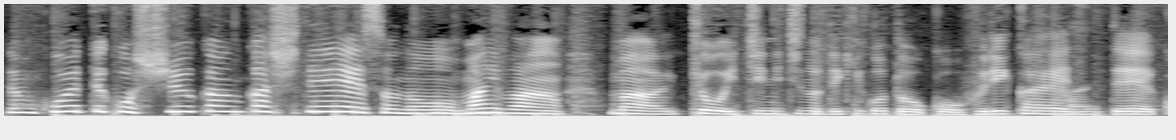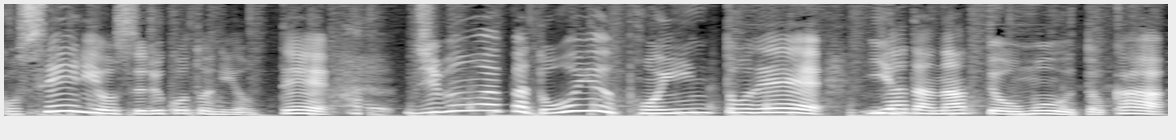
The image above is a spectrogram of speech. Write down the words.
でもこうやってこう習慣化してその、うん、毎晩、まあ、今日一日の出来事をこう振り返って、はい、こう整理をすることによって、はい、自分はやっぱどういうポイントで嫌だなって思うとか、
